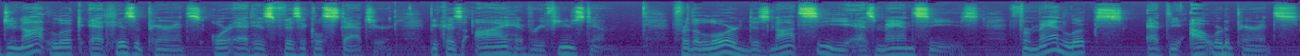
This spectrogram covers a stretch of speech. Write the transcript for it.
Do not look at his appearance or at his physical stature, because I have refused him. For the Lord does not see as man sees. For man looks at the outward appearance,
